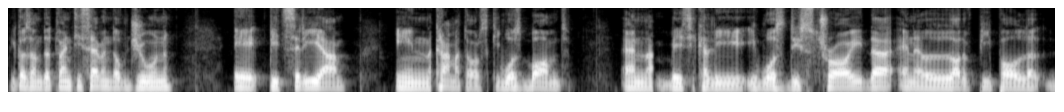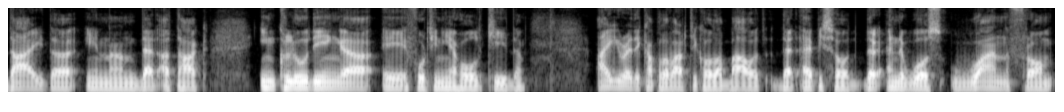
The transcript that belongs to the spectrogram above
because on the 27th of June, a pizzeria in Kramatorsk was bombed and uh, basically it was destroyed and a lot of people died uh, in um, that attack including uh, a 14 year old kid. I read a couple of articles about that episode. And there was one from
